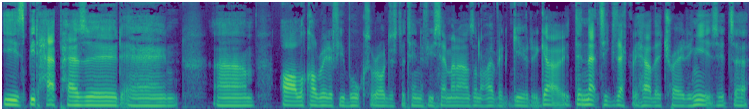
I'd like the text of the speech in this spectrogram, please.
is a bit haphazard and um, oh, look, I'll read a few books or I'll just attend a few seminars and I'll have it, give it a go, then that's exactly how their trading is. It's a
